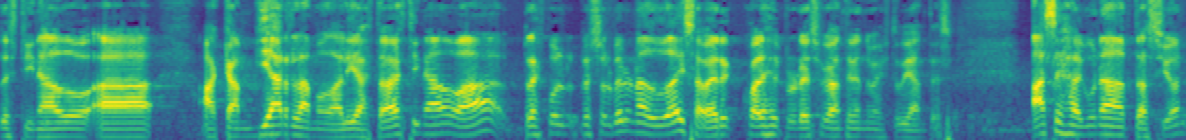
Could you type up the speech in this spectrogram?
destinado a, cambiar la modalidad, estaba destinado a resolver una duda y saber cuál es el progreso que van teniendo mis estudiantes. ¿Haces alguna adaptación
